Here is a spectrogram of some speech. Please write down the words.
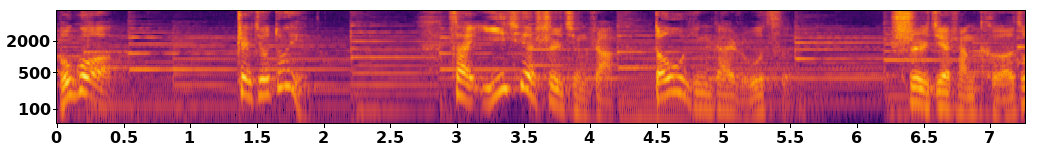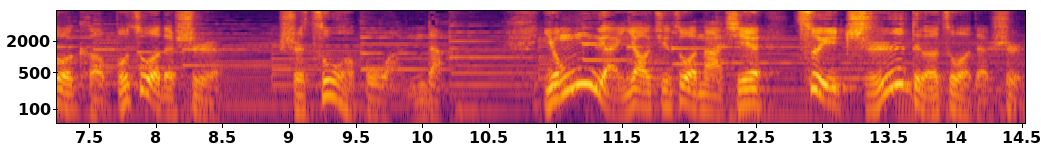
不过，这就对了，在一切事情上都应该如此。世界上可做可不做的事，是做不完的，永远要去做那些最值得做的事。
